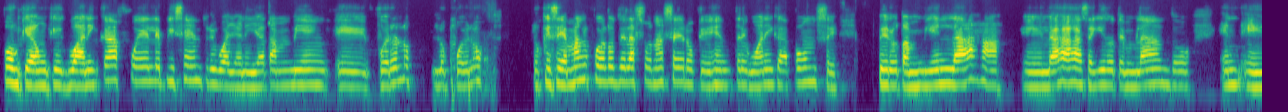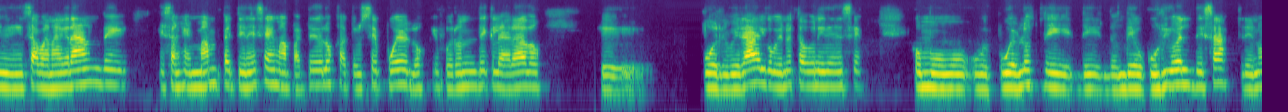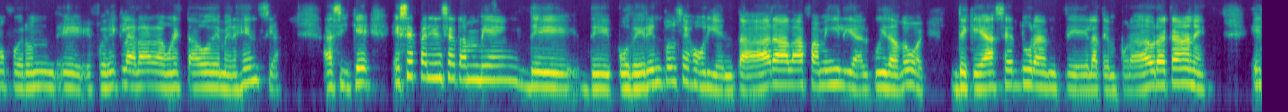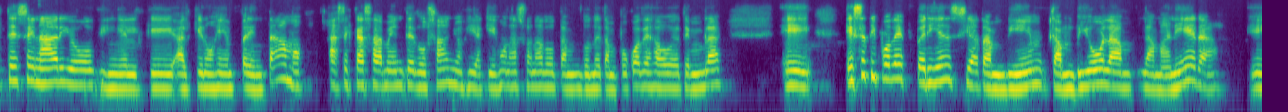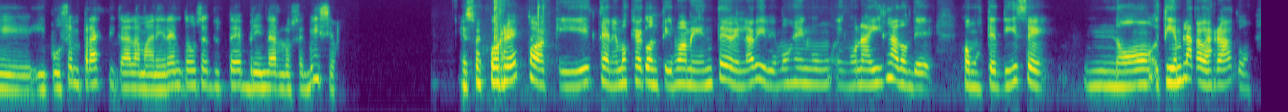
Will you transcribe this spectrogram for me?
porque aunque Guánica fue el epicentro y Guayanilla también eh, fueron los, los, pueblos, los que se llaman los pueblos de la zona cero, que es entre Guánica y Ponce, pero también Laja, en Laja ha seguido temblando, en, en Sabana Grande, San Germán pertenece a parte de los 14 pueblos que fueron declarados eh, por el gobierno estadounidense como pueblos de, de, donde ocurrió el desastre, ¿no? Fueron, eh, fue declarada un estado de emergencia. Así que esa experiencia también de, de poder entonces orientar a la familia, al cuidador, de qué hacer durante la temporada de huracanes, este escenario en el que, al que nos enfrentamos hace escasamente dos años, y aquí es una zona donde tampoco ha dejado de temblar, eh, ese tipo de experiencia también cambió la, la manera eh, y puso en práctica la manera entonces de ustedes brindar los servicios. Eso es correcto. Aquí tenemos que continuamente, ¿verdad? Vivimos en, un, en una isla donde, como usted dice, no tiembla cada rato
